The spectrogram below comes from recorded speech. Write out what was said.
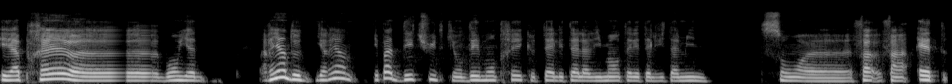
Et après, euh, bon, il y a rien de, il y a rien, il a pas d'études qui ont démontré que tel et tel aliment, telle et telle vitamine sont, euh, enfin, aident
